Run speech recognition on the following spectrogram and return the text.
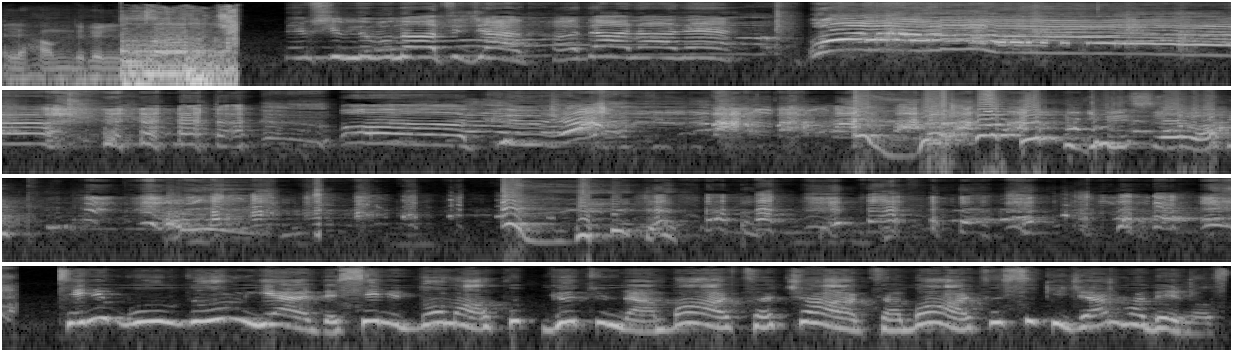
Elhamdülillah. Şimdi bunu atacak. Hadi anneanne. Girişe bak. Seni bulduğum yerde seni domaltıp götünden bağırta çağırta bağırta sikeceğim haberin olsun.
